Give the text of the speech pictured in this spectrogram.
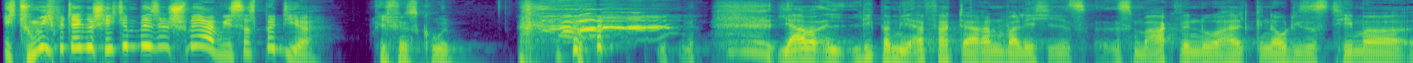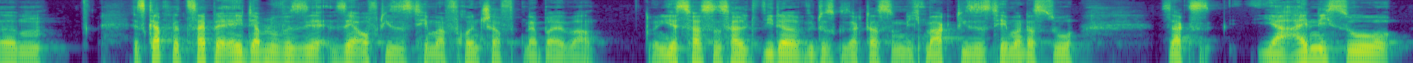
ich tue mich mit der Geschichte ein bisschen schwer. Wie ist das bei dir? Ich finde es cool. ja, aber liegt bei mir einfach daran, weil ich es, es mag, wenn du halt genau dieses Thema. Ähm, es gab eine Zeit bei AEW, wo sehr, sehr oft dieses Thema Freundschaften dabei war. Und jetzt hast du es halt wieder, wie du es gesagt hast. Und ich mag dieses Thema, dass du sagst, ja, eigentlich so,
